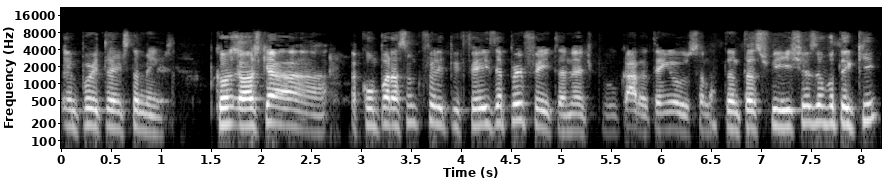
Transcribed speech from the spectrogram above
é importante também. Porque eu acho que a, a comparação que o Felipe fez é perfeita, né? Tipo, cara, eu tenho, sei lá, tantas fichas, eu vou ter que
